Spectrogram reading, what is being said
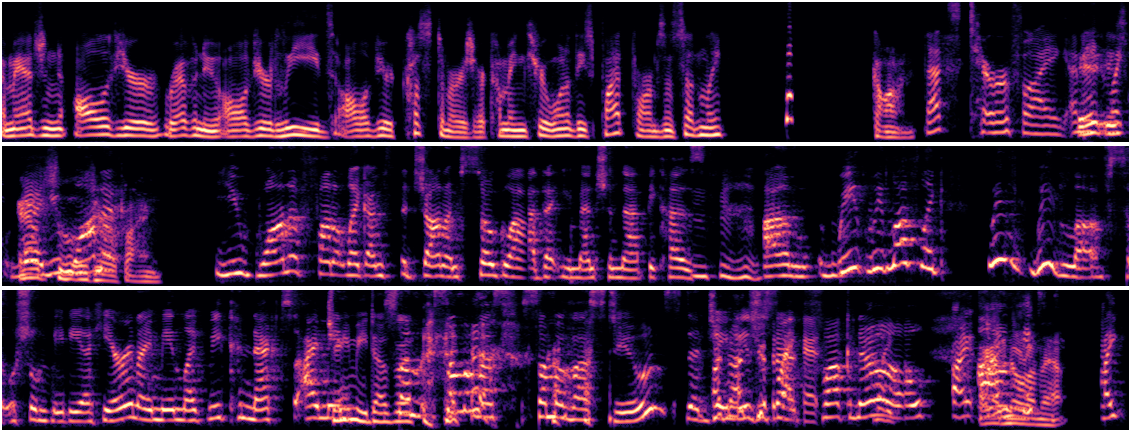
Imagine all of your revenue all of your leads all of your customers are coming through one of these platforms and suddenly gone. That's terrifying. I mean it like yeah you want terrifying. you want to funnel like i'm john i'm so glad that you mentioned that because mm-hmm. um we we love like we we love social media here, and I mean, like we connect. I mean, Jaymi doesn't. Some, some of us, some of us do. That Jaymi's just like, fuck no. Like, I, I, I know on that. I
